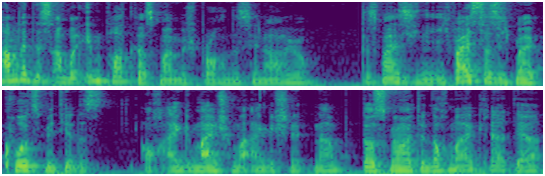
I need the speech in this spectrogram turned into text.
haben wir das aber im Podcast mal besprochen, das Szenario? Das weiß ich nicht. Ich weiß, dass ich mal kurz mit dir das auch allgemein schon mal angeschnitten habe. Du hast es mir heute nochmal erklärt, ja.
